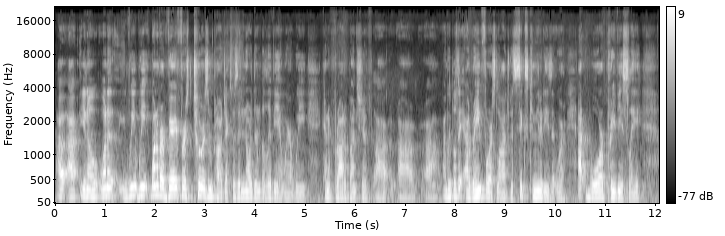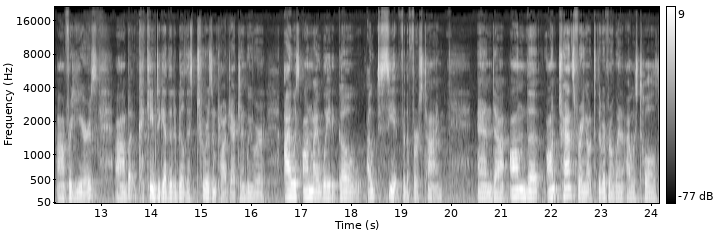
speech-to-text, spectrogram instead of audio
I, you know, one of we, we one of our very first tourism projects was in northern Bolivia, where we kind of brought a bunch of uh, uh, uh, and we built a, a, rainforest lodge with six communities that were at war previously uh, for years, uh, but came together to build this tourism project. And we were, I was on my way to go out to see it for the first time, and uh, on the on transferring out to the river when I was told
